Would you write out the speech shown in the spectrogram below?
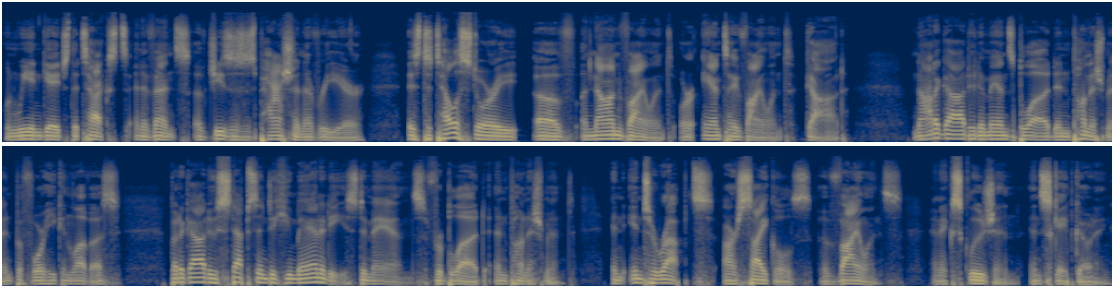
when we engage the texts and events of Jesus' passion every year, is to tell a story of a nonviolent or anti violent God not a God who demands blood and punishment before he can love us, but a God who steps into humanity's demands for blood and punishment and interrupts our cycles of violence and exclusion and scapegoating.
